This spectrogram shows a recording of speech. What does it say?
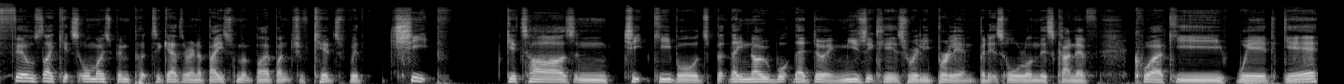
feels like it's almost been put together in a basement by a bunch of kids with cheap guitars and cheap keyboards, but they know what they're doing. Musically, it's really brilliant, but it's all on this kind of quirky, weird gear.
